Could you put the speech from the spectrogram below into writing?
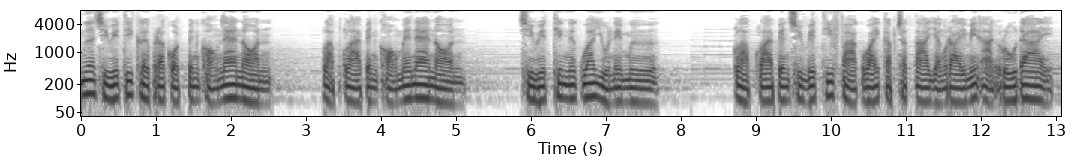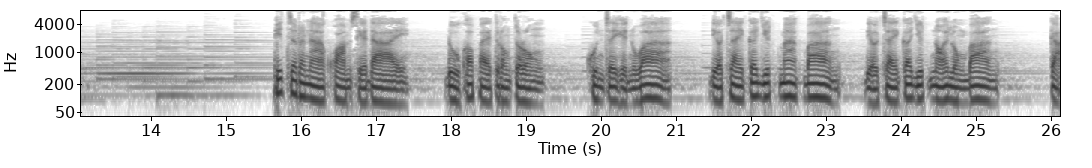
เมื่อชีวิตที่เคยปรากฏเป็นของแน่นอน กลับกลายเป็นของไม่แน่นอน ชีวิตที่นึกว่าอยู่ในมือ กลับกลายเป็นชีวิตที่ฝากไว้กับชะตาอย่างไรไม่อาจรู้ได้ พิจารณาความเสียดาย ดูเข้าไปตรงๆ คุณจะเห็นว่า เดี๋ยวใจก็ยึดมากบ้าง เดี๋ยวใจก็ยึดน้อยลงบ้าง กะ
